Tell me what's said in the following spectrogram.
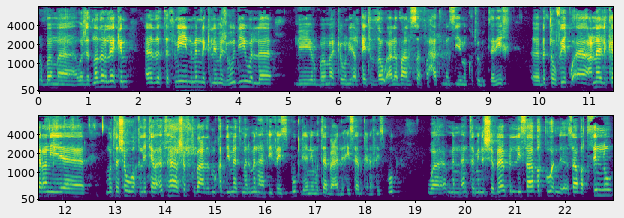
ربما وجهة نظر لكن هذا تثمين منك لمجهودي ولا لربما كوني ألقيت الضوء على بعض الصفحات المنسية من كتب التاريخ. بالتوفيق. وأعمالك راني آه، متشوق لقراءتها. شفت بعض المقدمات من منها في فيسبوك لأني متابع لحسابك على فيسبوك. ومن أنت من الشباب اللي سابق سابق سنه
